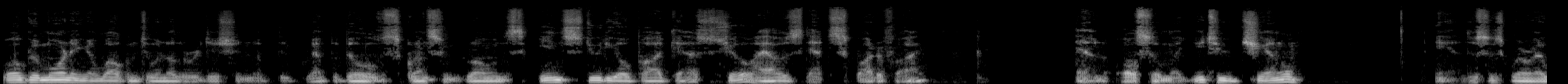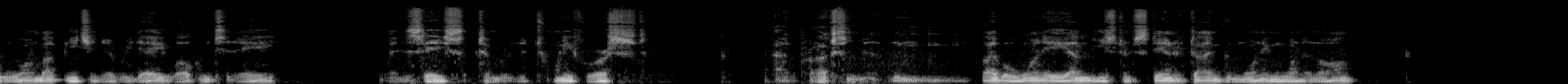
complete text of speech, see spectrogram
Well, good morning and welcome to another edition of the Grandpa Bill's Grunts and Groans in Studio podcast show housed at Spotify and also my YouTube channel. And this is where I warm up each and every day. Welcome today, Wednesday, September the 21st, at approximately 5.01 a.m. Eastern Standard Time. Good morning, one and all.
